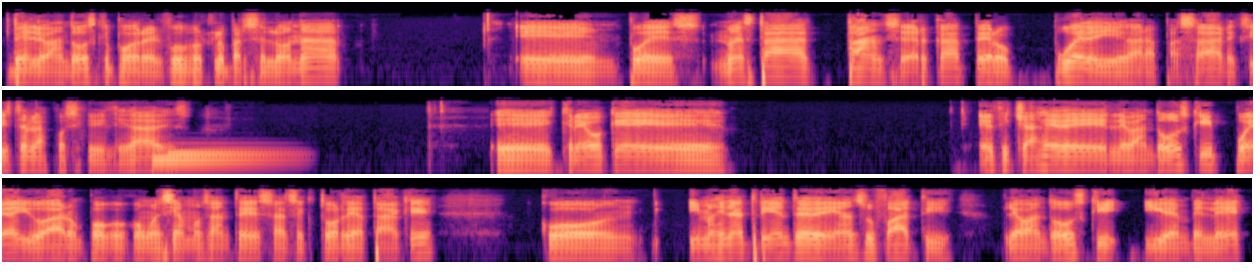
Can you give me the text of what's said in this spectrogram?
de Lewandowski por el Fútbol Club Barcelona, eh, pues no está tan cerca, pero puede llegar a pasar, existen las posibilidades. Eh, creo que el fichaje de Lewandowski puede ayudar un poco, como decíamos antes, al sector de ataque con, imagina el tridente de Ansu Fati, Lewandowski y Dembélé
